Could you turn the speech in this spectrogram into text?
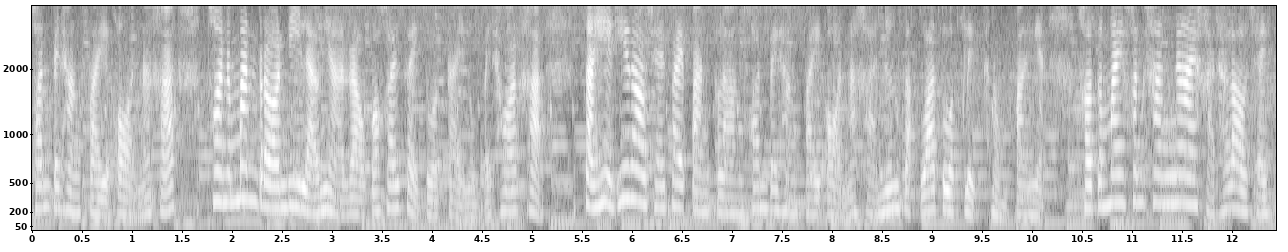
ค่อนไปทางไฟอ่อนนะคะ พอน้ำมันร้อนดีแล้วเนี่ยเราก็ค่อยใส่ตัวไก่ลงไปทอดค่ะ สาเหตุที่เราใช้ไฟปานกลางค่อนไปทางไฟอ่อนนะคะ เนื่องจากว่าตัวเกล็ดขนมปังเนี่ยเขาจะไหม้ค่อนข้างง่ายค่ะ ถ้าเราใช้ไฟ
